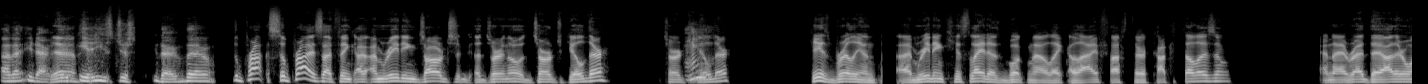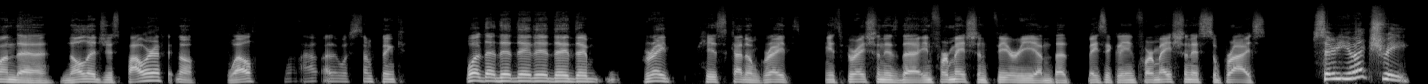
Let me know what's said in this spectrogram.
And, uh, you know, yeah. it, it is just, you know, the Surpri- surprise, I think. I, am reading George, uh, know, George Gilder. George mm. Gilder. He is brilliant. I'm reading his latest book now, like A Life After Capitalism. And I read the other one, The Knowledge is Power. No, wealth. Well, there was something. Well, the the, the the the the great his kind of great inspiration is the information theory, and that basically information is surprise. So you actually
